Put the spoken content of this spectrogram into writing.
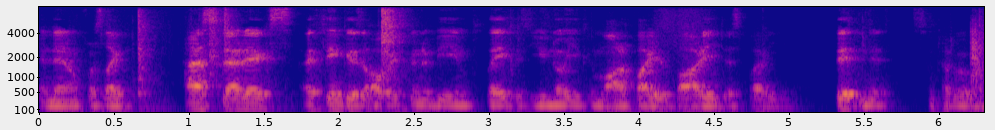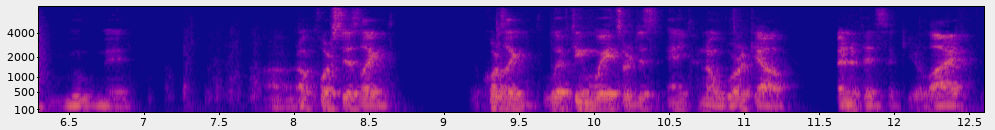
and then of course like aesthetics. I think is always going to be in play because you know you can modify your body just by you know, fitness, some type of movement. Um, and of course, there's like, of course, like lifting weights or just any kind of workout benefits like your life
